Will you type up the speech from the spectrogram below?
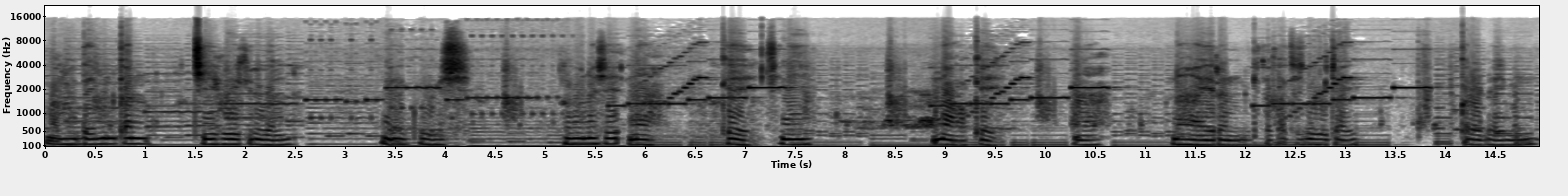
Kalau diamond kan cihui gitu kan. Bagus. Gimana sih? Nah oke sini nah oke. Nah nah iron kita ke atas dulu coy kalau diamond.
